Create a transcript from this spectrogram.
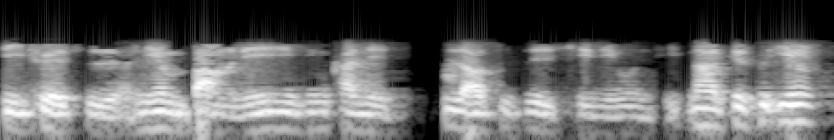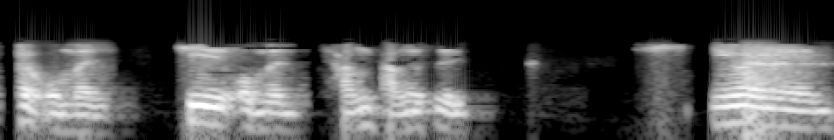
的确是你很棒，你已经看见知道是自己心理问题，那就是因为我们其实我们常常就是因为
